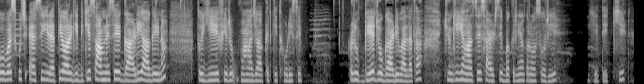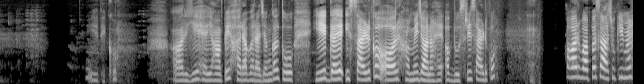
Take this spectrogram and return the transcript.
वो बस कुछ ऐसी ही रहती है। और ये देखिए, सामने से एक गाड़ी आ गई ना तो ये फिर वहाँ जा कर के थोड़ी सी रुक गए, जो गाड़ी वाला था, क्योंकि यहाँ से साइड से बकरियाँ क्रॉस हो रही है। ये देखिए। ये देखो। और ये है यहाँ पे हरा भरा जंगल तो ये गए इस साइड को और हमें जाना है अब दूसरी साइड को। और वापस आ चुकी मैं।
